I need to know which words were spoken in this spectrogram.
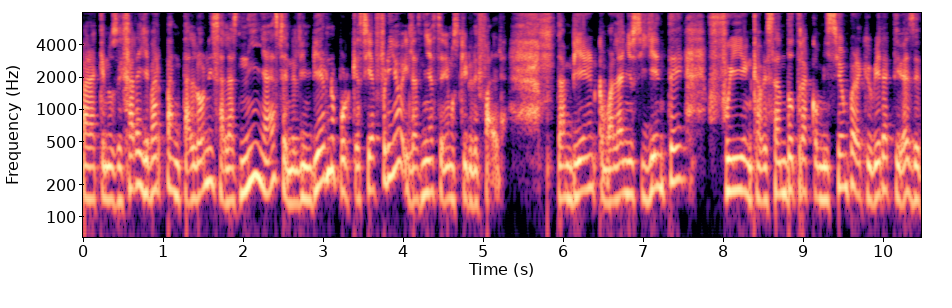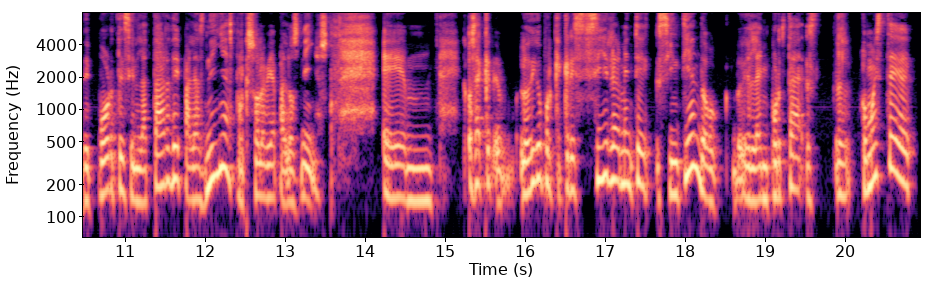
para que nos dejara llevar pantalones a las niñas en el invierno porque hacía frío y las niñas teníamos que ir de falda. También, como al año siguiente, fui encabezando otra comisión para que hubiera actividades de deportes en la tarde para las niñas porque solo había para los niños. Em, o sea, lo digo porque crecí realmente sintiendo la importancia, como este,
